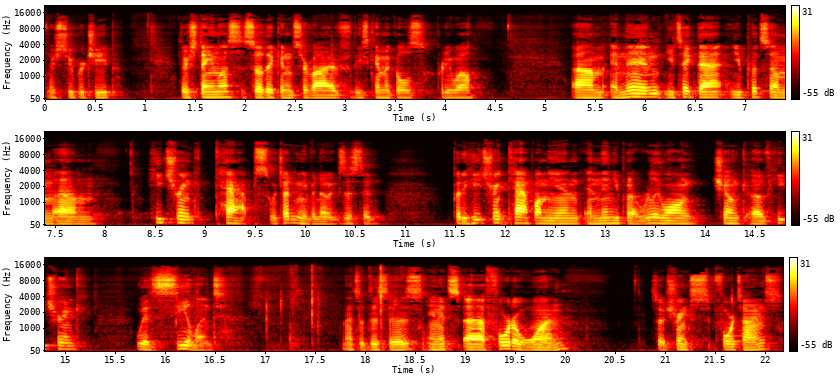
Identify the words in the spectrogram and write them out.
They're super cheap. They're stainless, so they can survive these chemicals pretty well. Um, and then you take that, you put some um, heat shrink caps, which I didn't even know existed. Put a heat shrink cap on the end, and then you put a really long chunk of heat shrink with sealant. That's what this is. And it's uh, four to one. So it shrinks four times.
